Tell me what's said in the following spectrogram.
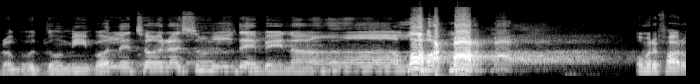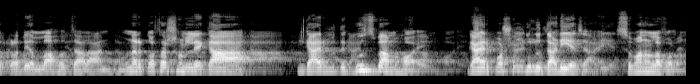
প্রভু তুমি বলেছ রাসূল দেবে না। আল্লাহু আকবার! ওমরে ফারুক তাআলা আনহু, ওনার কথা শুনলে গা, গায়ের মধ্যে গুজবাম হয়, গায়ের পশমগুলো দাঁড়িয়ে যায়। সুবহানাল্লাহ বলেন।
